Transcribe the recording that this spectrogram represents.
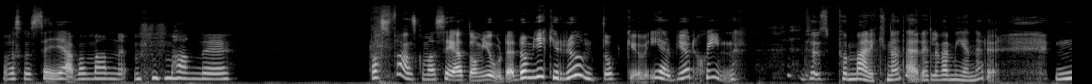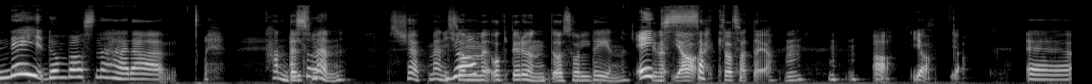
vad ska man säga, man, man eh, vad fan ska man säga att de gjorde? De gick runt och erbjöd skinn. På marknader, eller vad menar du? Nej, de var såna här... Äh, Handelsmän? Alltså, köpmän ja, som åkte runt och sålde in? Sina, exakt! Ja, då fattar jag. Mm. ja, ja, ja. Eh,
